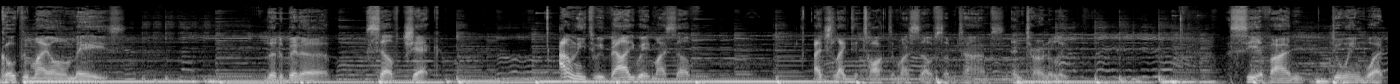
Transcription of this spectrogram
go through my own maze. Little bit of self check. I don't need to evaluate myself. I just like to talk to myself sometimes internally. See if I'm doing what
